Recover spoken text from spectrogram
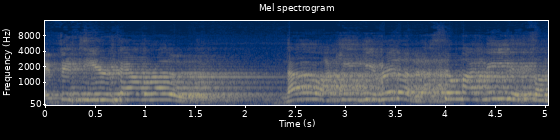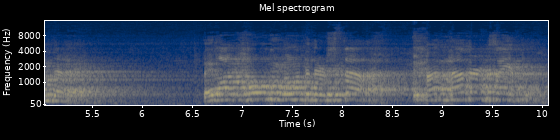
And 50 years down the road, no, I can't get rid of it. I still might need it someday. They like holding on to their stuff. Another example,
